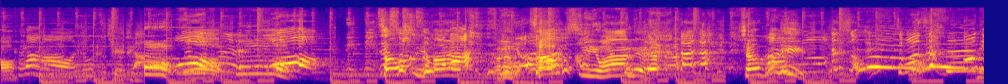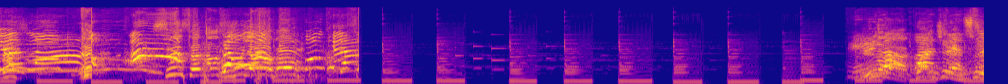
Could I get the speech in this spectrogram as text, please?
好棒哦，如此触角。哇哇！你你 超喜欢啦？，超喜欢的。巧克力，什么？怎么？是你看，食神郎什么？杨小公？娱乐关键字。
